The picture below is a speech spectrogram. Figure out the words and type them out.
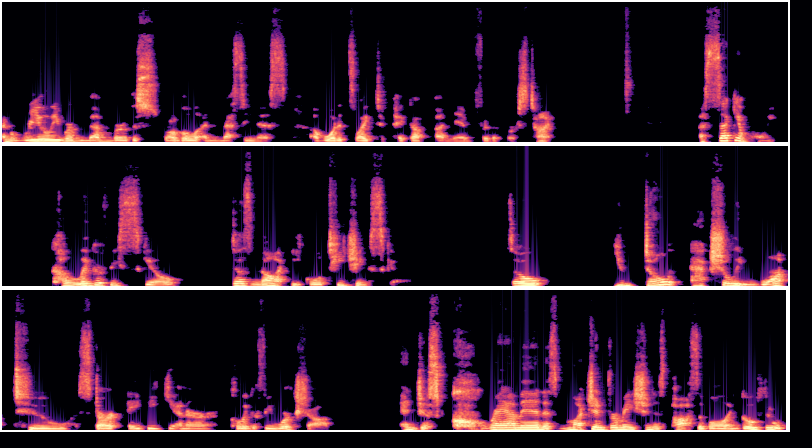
and really remember the struggle and messiness of what it's like to pick up a nib for the first time. A second point calligraphy skill does not equal teaching skill. So you don't actually want to start a beginner calligraphy workshop and just cram in as much information as possible and go through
